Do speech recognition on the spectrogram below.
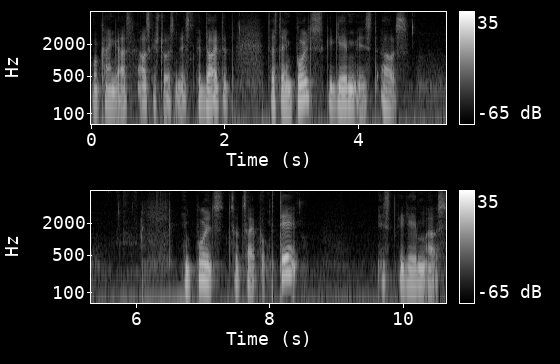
wo kein Gas ausgestoßen ist, bedeutet, dass der Impuls gegeben ist aus Impuls zu Zeitpunkt t ist gegeben aus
